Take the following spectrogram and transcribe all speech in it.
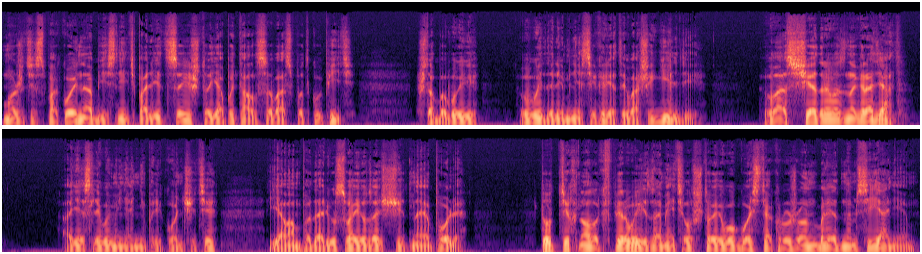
можете спокойно объяснить полиции, что я пытался вас подкупить, чтобы вы выдали мне секреты вашей гильдии. Вас щедро вознаградят. А если вы меня не прикончите, я вам подарю свое защитное поле. Тут технолог впервые заметил, что его гость окружен бледным сиянием.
